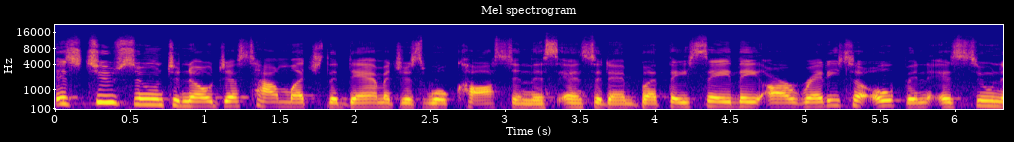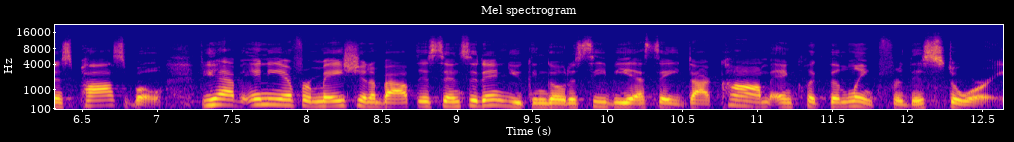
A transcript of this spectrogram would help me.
it's too soon to know just how much the damages will cost in this incident, but they say they are ready to open as soon as possible. If you have any information about this incident, you can go to CBS8.com and click the link for this story.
